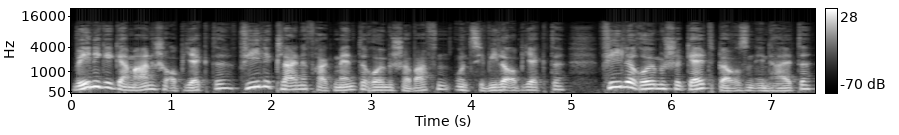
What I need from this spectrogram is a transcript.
Wenige germanische Objekte, viele kleine Fragmente römischer Waffen und ziviler Objekte, viele römische Geldbörseninhalte,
